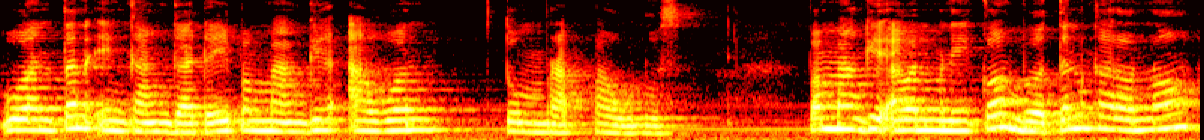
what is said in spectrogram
wonten ingkang gadhahi pemanggih awon tumrap Paulus. Pemanggih awon menika boten karana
